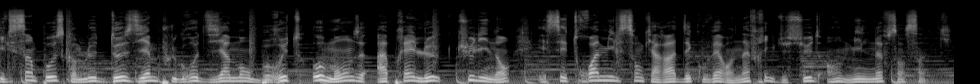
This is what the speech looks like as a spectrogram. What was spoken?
il s'impose comme le deuxième plus gros diamant brut au monde après le Cullinan et ses 3100 carats découverts en Afrique du Sud en 1905.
